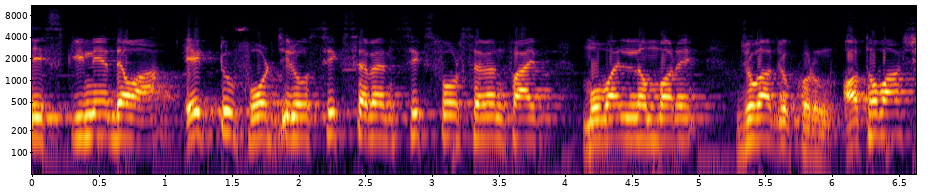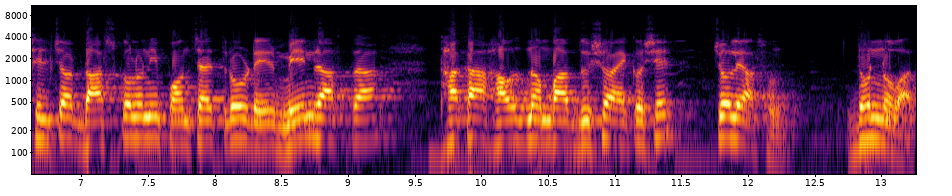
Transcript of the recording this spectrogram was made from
এই স্ক্রিনে দেওয়া eight two four zero six seven six four seven five mobile নম্বরে যোগাযোগ করুন অথবা শিলচর দাস কলোনি পঞ্চায়েত রোডের মেন রাস্তা থাকা হাউস নাম্বার দুশো একুশে চলে আসুন। ধন্যবাদ।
